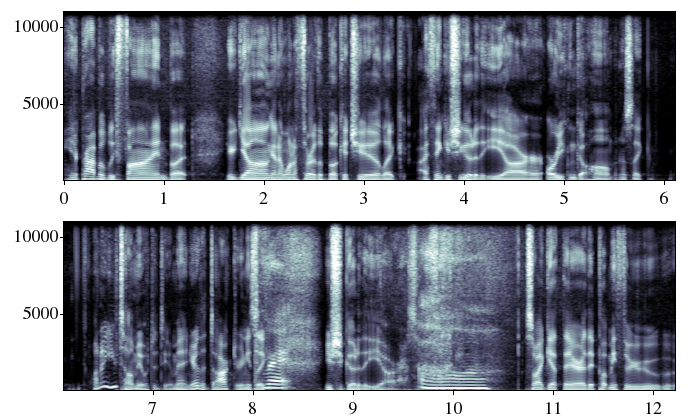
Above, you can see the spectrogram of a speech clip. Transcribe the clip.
you're probably fine, but you're young, and I want to throw the book at you. Like I think you should go to the ER, or you can go home." And I was like, "Why don't you tell me what to do, man? You're the doctor." And he's like, right. "You should go to the ER." Like, Oh. so I get there, they put me through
